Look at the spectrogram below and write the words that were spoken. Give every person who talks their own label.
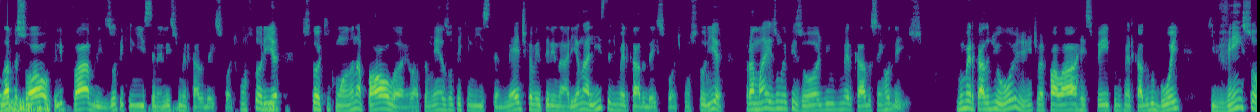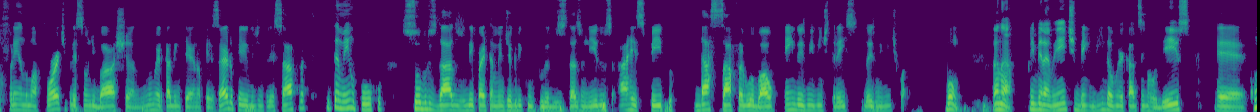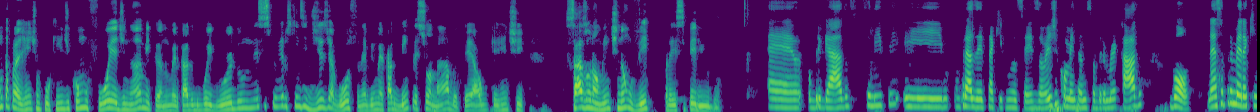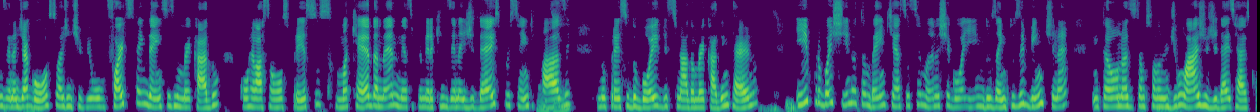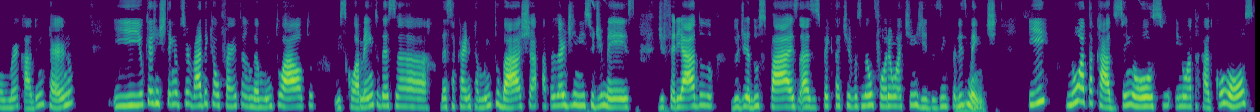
Speaker 1: Olá pessoal, Felipe Fabre, zootecnista analista de mercado da Scott Consultoria. Estou aqui com a Ana Paula, ela também é zootecnista, médica veterinária e analista de mercado da Scott Consultoria, para mais um episódio do Mercado Sem Rodeios. No mercado de hoje, a gente vai falar a respeito do mercado do boi, que vem sofrendo uma forte pressão de baixa no mercado interno, apesar do período de entre-safra, e também um pouco sobre os dados do Departamento de Agricultura dos Estados Unidos a respeito da safra global em 2023-2024. Bom, Ana, primeiramente, bem-vinda ao Mercado Sem Rodeios. É, conta pra gente um pouquinho de como foi a dinâmica no mercado do boi gordo nesses primeiros 15 dias de agosto, né? Vem um mercado bem pressionado até, algo que a gente sazonalmente não vê para esse período.
Speaker 2: É, obrigado, Felipe, e um prazer estar aqui com vocês hoje, comentando sobre o mercado. Bom, Nessa primeira quinzena de agosto, a gente viu fortes tendências no mercado com relação aos preços, uma queda, né, nessa primeira quinzena de 10% uhum. quase uhum. no preço do boi destinado ao mercado interno. E para o boi China também, que essa semana chegou aí em 220, né? Então nós estamos falando de um ágio de 10 reais com o mercado interno. E o que a gente tem observado é que a oferta anda muito alto, o escoamento dessa, dessa carne está muito baixa, apesar de início de mês, de feriado do Dia dos Pais, as expectativas não foram atingidas, infelizmente. Uhum. E no atacado sem osso e no atacado com osso,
